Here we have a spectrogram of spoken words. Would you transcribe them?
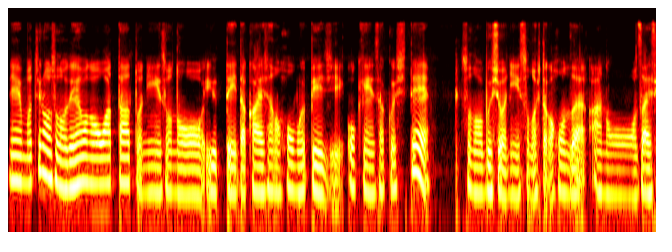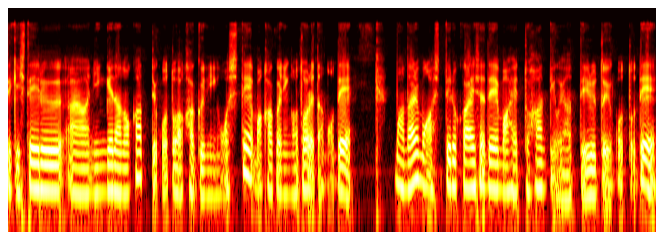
で、もちろんその電話が終わった後にその言っていた会社のホームページを検索して、その部署にその人が本在、あの、在籍している人間なのかってことは確認をして、まあ、確認が取れたので、まあ、誰もが知ってる会社で、まあ、ヘッドハンティングをやっているということで、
